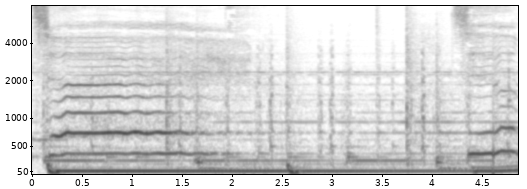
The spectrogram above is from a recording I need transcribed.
Turn to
